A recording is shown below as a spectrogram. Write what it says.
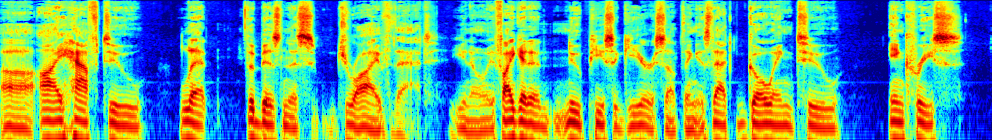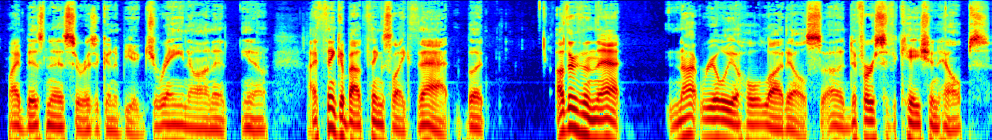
uh, I have to let the business drive that. You know, if I get a new piece of gear or something, is that going to increase my business or is it going to be a drain on it? You know, I think about things like that, but other than that, not really a whole lot else. Uh, diversification helps.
